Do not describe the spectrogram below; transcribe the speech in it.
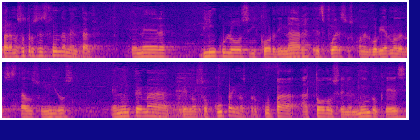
Para nosotros es fundamental tener vínculos y coordinar esfuerzos con el gobierno de los Estados Unidos en un tema que nos ocupa y nos preocupa a todos en el mundo, que es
